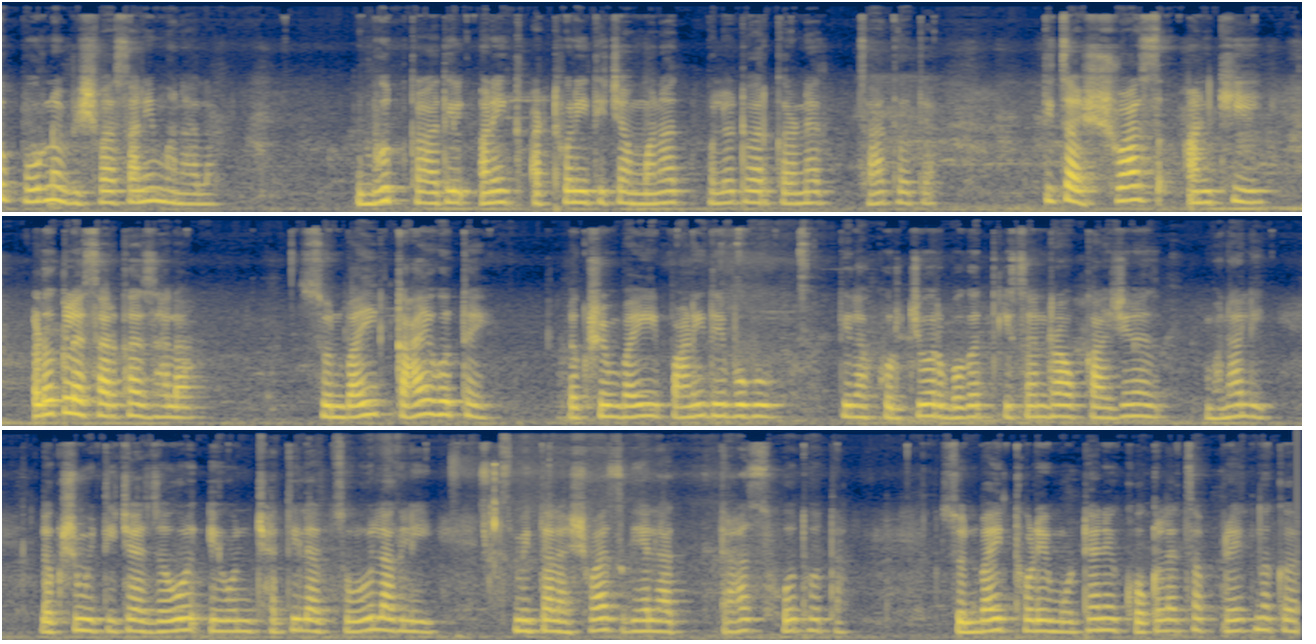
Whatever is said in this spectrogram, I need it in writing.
तो पूर्ण विश्वासाने म्हणाला. भूतकाळातील अनेक आठवणी तिच्या मनात पलटवार करण्यात जात होत्या. तिचा श्वास आणखी अडकल्यासारखा झाला. सुनबाई काय होतंय? लक्ष्मीबाई पाणी दे बघू. तिला खुर्चीवर बघत किसनराव काळजीनं म्हणाली लक्ष्मी तिच्या जवळ येऊन छातीला चोळू लागली. स्मिताला श्वास घ्यायला त्रास होत होता. सुनबाई थोडे मोठ्याने खोकल्याचा प्रयत्न कर.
